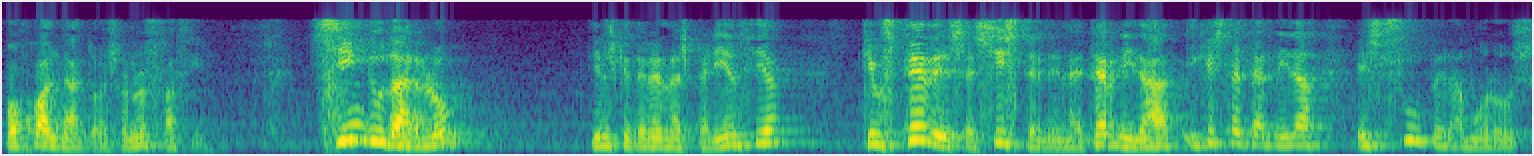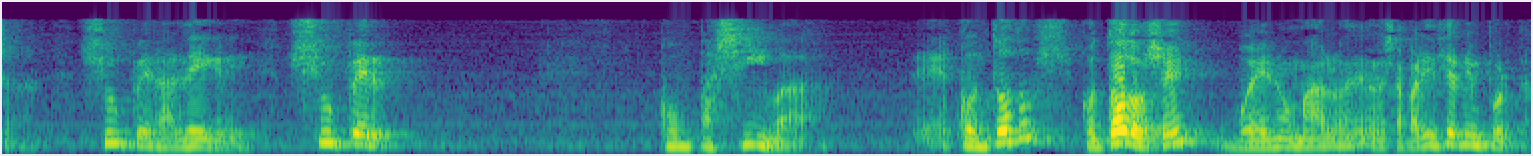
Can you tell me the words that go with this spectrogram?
ojo al dato, eso no es fácil sin dudarlo, tienes que tener la experiencia, que ustedes existen en la eternidad y que esta eternidad es súper amorosa, súper alegre, súper compasiva. Eh, ¿Con todos? Con todos, ¿eh? Bueno, malo, ¿eh? las apariencias no importan.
